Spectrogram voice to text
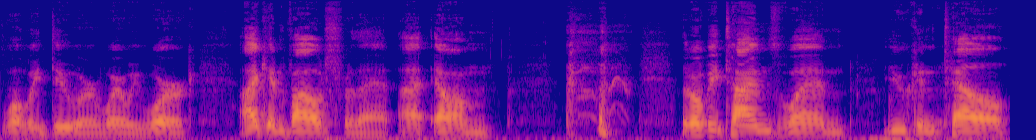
what we do or where we work, I can vouch for that. I um, there'll be times when you can tell.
